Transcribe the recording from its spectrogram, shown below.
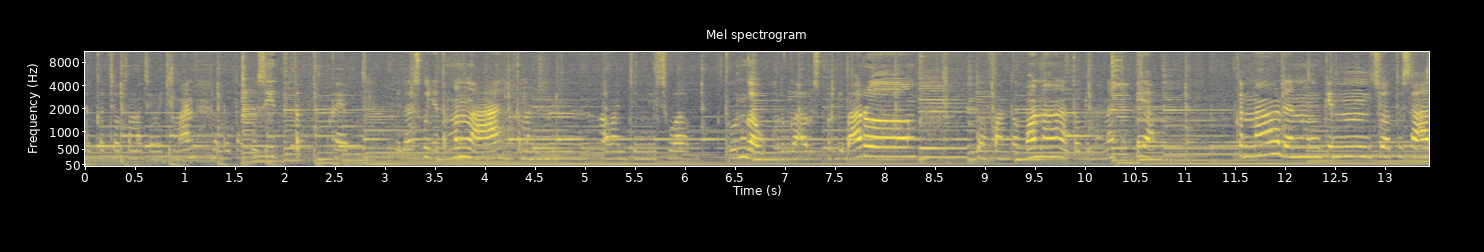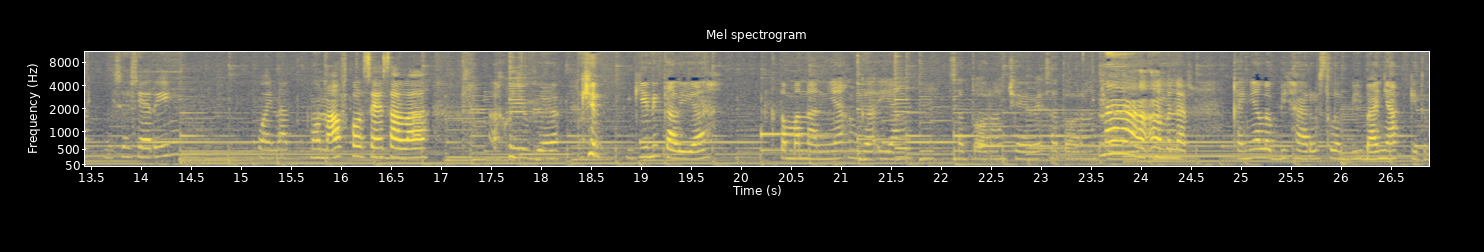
deket cowok sama cewek cuman menurut aku sih tetap kayak kita harus punya temen lah temen lawan jenis walaupun nggak nggak harus pergi bareng telepon teleponan atau gimana tapi ya kenal dan mungkin suatu saat bisa sharing. Why not? Mohon maaf kalau saya salah. Aku juga mungkin gini kali ya temenannya enggak yang satu orang cewek satu orang cowok. Nah ah, benar. Kayaknya lebih harus lebih banyak gitu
